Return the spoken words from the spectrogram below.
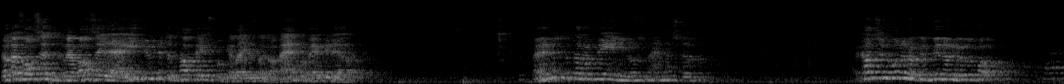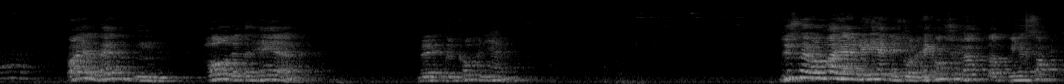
Før jeg fortsetter, så må jeg bare si det. Jeg er ikke ute til å ta Facebook eller Instagram. Jeg er på begge deler. Og jeg har lyst til å ta dere med inn i noe som er enda større. Kanskje noen av dere begynner å lure på hva i all verden har dette her med 'velkommen hjem'? Du som er vandret her i menigheten en stund, har kanskje hørt at vi har sagt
